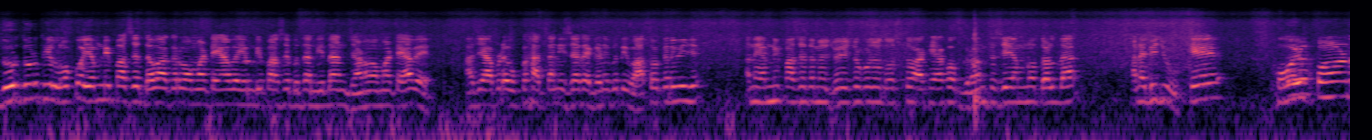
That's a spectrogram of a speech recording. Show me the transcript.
દૂર દૂરથી લોકો એમની પાસે દવા કરવા માટે આવે, એમની પાસે બધા નિદાન જાણવા માટે આવે. આજે આપણે ઉકાતાની સાથે ઘણી બધી વાતો કરવી છે. અને એમની પાસે તમે જોઈ શકો છો દોસ્તો, આખે આખો ગ્રંથ છે એમનો દળદાર અને બીજું કે કોઈ પણ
